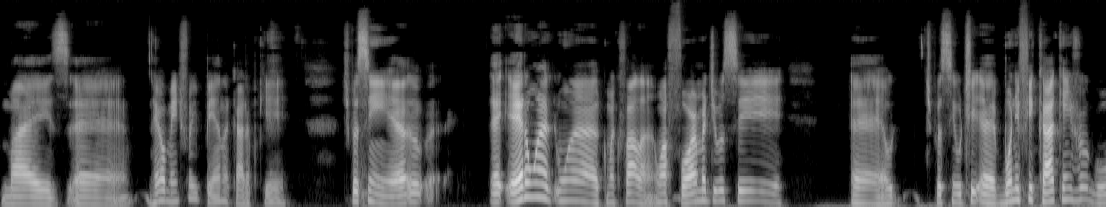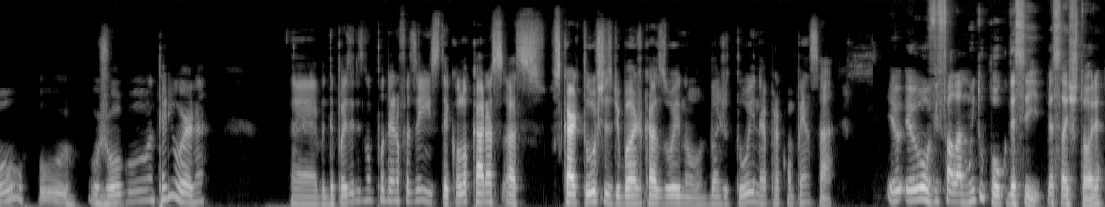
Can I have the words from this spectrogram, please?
Mas é, realmente foi pena, cara, porque tipo assim, é, é, era uma, uma como é que fala, uma forma de você é, tipo assim, é, bonificar quem jogou o, o jogo anterior, né? É, depois eles não puderam fazer isso. Daí colocaram as, as, os cartuchos de Banjo Kazooie no Banjo Tooie, né, para compensar. Eu, eu ouvi falar muito pouco desse, dessa história,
